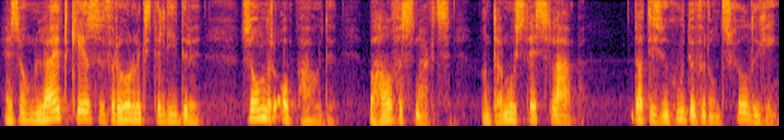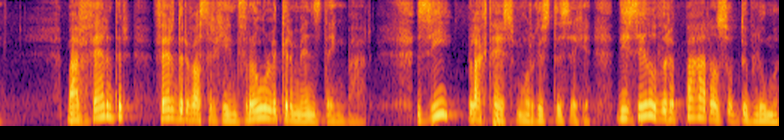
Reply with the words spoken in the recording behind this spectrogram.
Hij zong luidkeels de vrolijkste liederen, zonder ophouden, behalve s'nachts, want dan moest hij slapen. Dat is een goede verontschuldiging. Maar verder, verder was er geen vrolijker mens denkbaar. Zie, placht hij 's morgens te zeggen, die zilveren parels op de bloemen.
